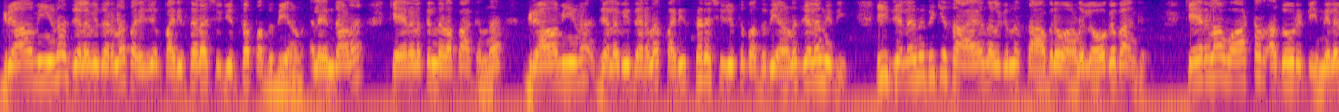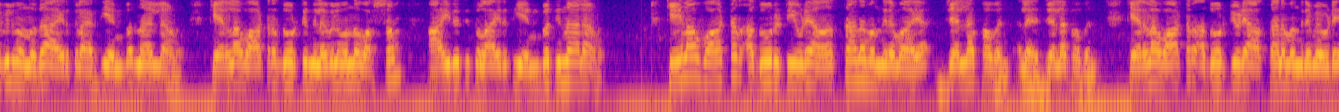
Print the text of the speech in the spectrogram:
ഗ്രാമീണ ജലവിതരണ പരിസര ശുചിത്വ പദ്ധതിയാണ്. അല്ലെ? എന്താണ്? കേരളത്തിൽ നടപ്പാക്കുന്ന ഗ്രാമീണ ജലവിതരണ പരിസര ശുചിത്വ പദ്ധതിയാണ് ജലനിധി. ഈ ജലനിധിക്ക് സഹായം നൽകുന്ന സ്ഥാപനമാണ് ലോകബാങ്ക്. കേരള വാട്ടർ അതോറിറ്റി നിലവിൽ വന്നത് ആയിരത്തി തൊള്ളായിരത്തി എൺപത്തിനാലിലാണ് കേരള വാട്ടർ അതോറിറ്റി നിലവിൽ വന്ന വർഷം ആയിരത്തി തൊള്ളായിരത്തി എൺപത്തിനാലാണ്. കേരള വാട്ടർ അതോറിറ്റിയുടെ ആസ്ഥാന മന്ദിരമായ ജലഭവൻ അല്ലെ? ജലഭവൻ. കേരള വാട്ടർ അതോറിറ്റിയുടെ ആസ്ഥാന മന്ദിരം എവിടെ?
